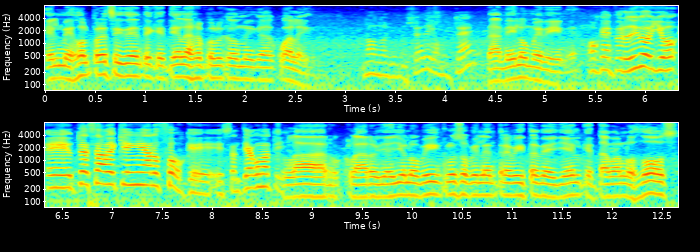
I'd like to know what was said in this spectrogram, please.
el mejor presidente que tiene la República Dominicana, ¿cuál es? No, no, yo no sé, dígame usted. Danilo Medina. Ok, pero digo yo, eh, ¿usted sabe quién es Alofoque? Eh, Santiago Matías. Claro, claro, ya yo lo vi, incluso vi la entrevista de ayer que estaban los dos.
